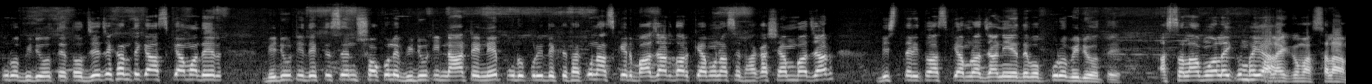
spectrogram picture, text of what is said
পুরো ভিডিওতে। তো যে যেখান থেকে আজকে আমাদের ভিডিওটি দেখতেছেন সকলে ভিডিওটি না টেনে পুরোপুরি দেখতে থাকুন। আজকের বাজার দর কেমন আছে ঢাকা শ্যামবাজার? বিস্তারিত আজকে আমরা জানিয়ে দেব পুরো ভিডিওতে। আসসালামু আলাইকুম ভাইয়া। ওয়ালাইকুম আসসালাম।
